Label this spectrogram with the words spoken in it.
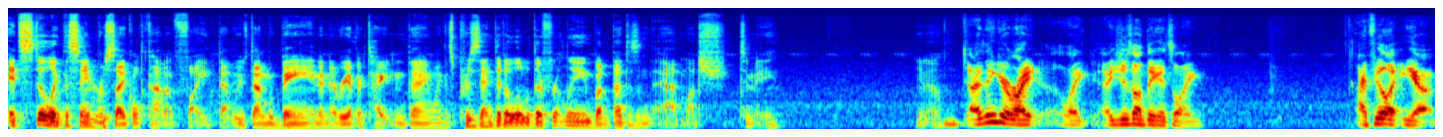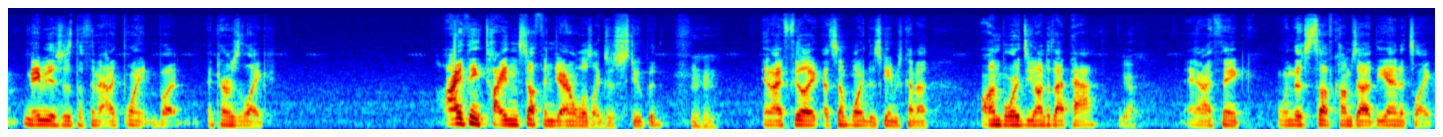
it's still like the same recycled kind of fight that we've done with Bane and every other Titan thing. Like it's presented a little differently, but that doesn't add much to me. You know. I think you're right. Like I just don't think it's like. I feel like yeah, maybe this is the thematic point, but in terms of like, I think Titan stuff in general is like just stupid. Mm-hmm. and I feel like at some point this game just kind of onboards you onto that path. Yeah. And I think when this stuff comes out at the end, it's like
